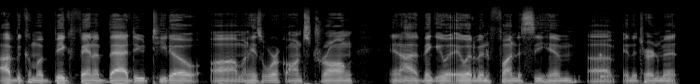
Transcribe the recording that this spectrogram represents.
I've become a big fan of Bad Dude Tito um, and his work on Strong, and I think it, w- it would have been fun to see him uh, in the tournament.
